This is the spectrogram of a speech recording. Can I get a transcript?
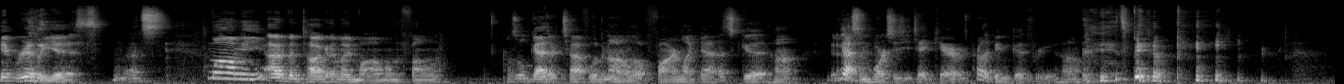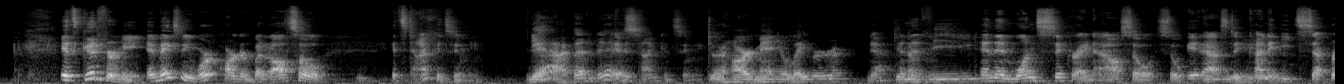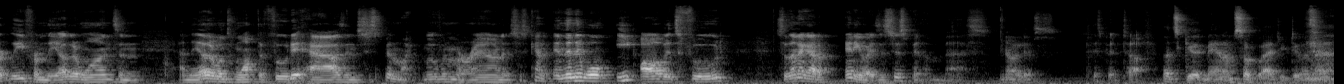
it really is. That's Mommy, I would have been talking to my mom on the phone. those old guys are tough. Living on a little farm like that, that's good, huh? You got some horses you take care of. It's probably been good for you, huh? it's been a pain. It's good for me. It makes me work harder, but it also it's time consuming. Yeah, I bet it It is is. time consuming. Doing hard manual labor, Yeah, getting and them then, feed. and then one's sick right now, so so it has to kind of eat separately from the other ones, and and the other ones want the food it has, and it's just been like moving them around. It's just kind of, and then it won't eat all of its food, so then I gotta. Anyways, it's just been a mess. No, it is. It's been tough. That's good, man. I'm so glad you're doing that.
